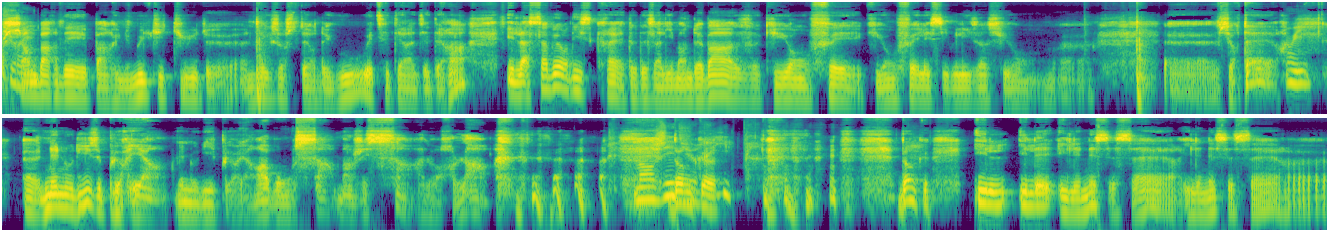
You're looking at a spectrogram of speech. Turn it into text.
chambardé par une multitude d'exhausteurs de goût, etc., etc. Et la saveur discrète des aliments de base qui ont fait, qui ont fait les civilisations euh, euh, sur Terre, oui. Euh, ne nous disent plus rien, ne nous disent plus rien. Ah bon, ça, manger ça, alors là. manger donc, du riz. donc, il, il, est, il est nécessaire, il est nécessaire, euh,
